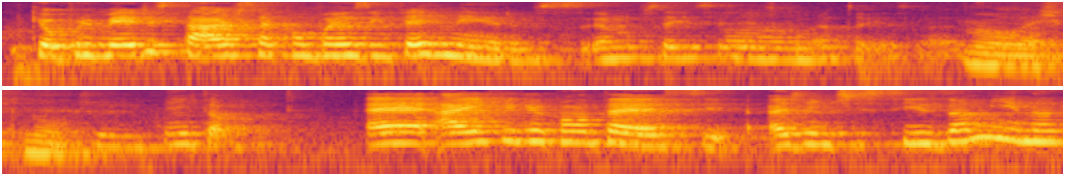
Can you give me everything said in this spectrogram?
Porque o primeiro estágio você acompanha os enfermeiros. Eu não sei se a gente comentou isso, mas Não, tudo acho que não. Então, é, aí o que que acontece? A gente se examina.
